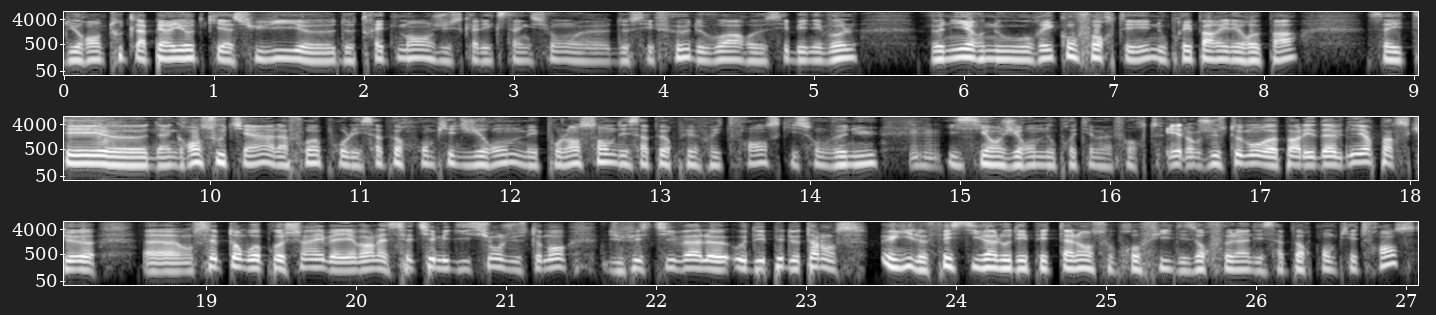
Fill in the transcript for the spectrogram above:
durant toute la période qui a suivi de traitement jusqu'à l'extinction de ces feux, de voir ces bénévoles venir nous réconforter, nous préparer les repas. Ça a été euh, d'un grand soutien à la fois pour les sapeurs-pompiers de Gironde, mais pour l'ensemble des sapeurs-pompiers de France qui sont venus mhm. ici en Gironde nous prêter main forte. Et alors justement, on va parler d'avenir parce que euh, en septembre prochain, il va y avoir la septième édition justement du festival ODP de Talence. Oui, le festival ODP de Talence au profit des orphelins des sapeurs-pompiers de France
